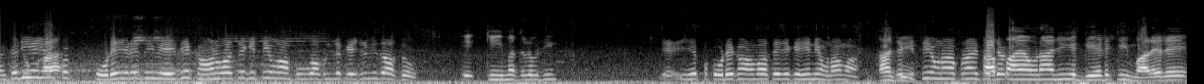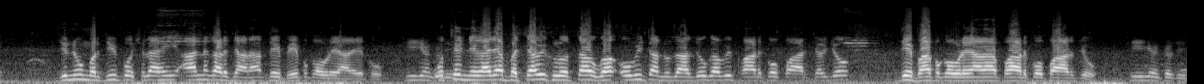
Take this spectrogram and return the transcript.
ਅੰਕਲ ਜੀ ਇਹ ਜਿਹੜੇ ਪਕੌੜੇ ਜਿਹੜੇ ਤੁਸੀਂ ਵੇਚਦੇ ਖਾਣ ਵਾਸਤੇ ਕਿੱਥੇ ਆਉਣਾ ਪਊਗਾ? ਆਪਣੀ ਲੋਕੇਸ਼ਨ ਵੀ ਦੱਸ ਦਿਓ। ਇਹ ਕੀ ਮਤਲਬ ਜੀ? ਇਹ ਪਕੌੜੇ ਖਾਣ ਵਾਸਤੇ ਜੇ ਕਿਸੇ ਨੇ ਆਉਣਾ ਵਾ। ਤੇ ਕਿੱਥੇ ਆਉਣਾ ਆਪਣਾ ਆਪਾਂ ਆਉਣਾ ਜੀ ਇਹ ਗੇਟ ਕੀ ਮਾਰੇ ਦੇ। ਜਿੰਨੂੰ ਮਰਜ਼ੀ ਪੁੱਛ ਲੈ ਅਸੀਂ ਅਨਗੜ ਜਾਣਾ ਢੇਬੇ ਪਕੌੜੇ ਵਾਲੇ ਕੋ ਠੀਕ ਹੈ ਅੰਕਲ ਉੱਥੇ ਜੀ ਨਿਗਾਹ ਜਿਹਾ ਬੱਚਾ ਵੀ ਖਲੋਤਾ ਹੋਊਗਾ ਉਹ ਵੀ ਤੁਹਾਨੂੰ ਦੱਸ ਦਊਗਾ ਵੀ ਫਾੜਕੋ ਪਾਰ ਚਲ ਜਾਓ ਢੇਬਾ ਪਕੌੜਿਆਂ ਵਾਲਾ ਫਾੜਕੋ ਪਾਰ ਜੋ ਠੀਕ ਹੈ ਅੰਕਲ ਜੀ?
